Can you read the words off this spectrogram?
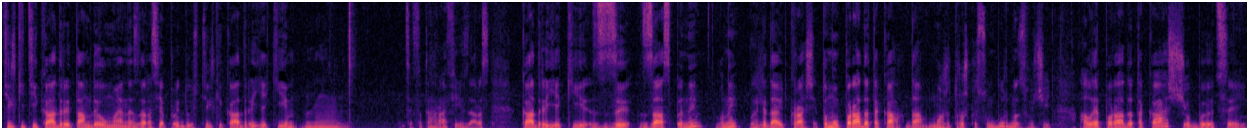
тільки ті кадри, там, де у мене зараз я пройдусь, тільки кадри, які. Це фотографії зараз. Кадри, які з за спини, вони виглядають краще. Тому порада така, да, може трошки сумбурно звучить, але порада така, щоб цей,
